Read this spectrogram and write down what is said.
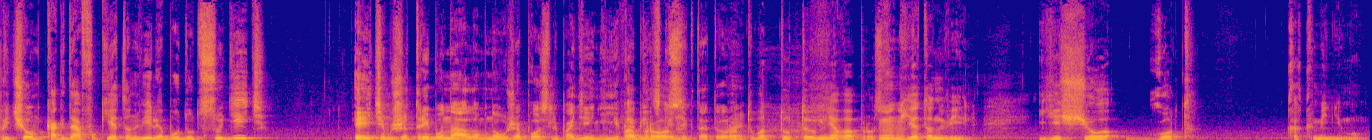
причем, когда Фукетенвилля будут судить, этим же трибуналом, но уже после падения якобинской вопрос. диктатуры. Вот, вот тут у меня вопрос. Угу. Фукьетенвиль еще год, как минимум,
